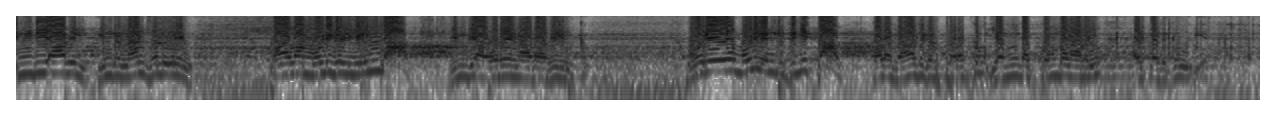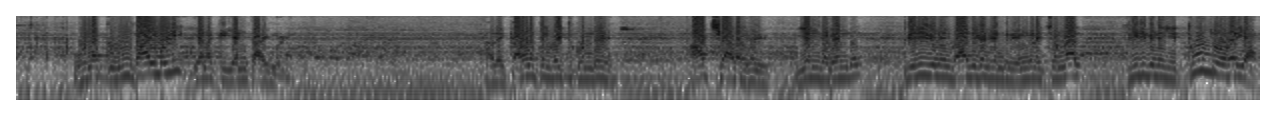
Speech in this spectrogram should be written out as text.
இந்தியாவில் இன்று நான் சொல்லுகிறேன் பல மொழிகள் இருந்தால் இந்தியா ஒரே நாடாக இருக்கும். ஒரே மொழி என்று திணித்தால் பல நாடுகள் பிறக்கும் எந்த கொம்பனாலையும் அதை தடுக்க முடியாது. உனக்கு உன் தாய்மொழி எனக்கு என் தாய்மொழி. அதை கவனத்தில் வைத்துக் கொண்டு ஆட்சியாளர்கள் இயங்க வேண்டும். பிரிவினைவாதிகள் என்று எங்களை சொன்னால் பிரிவினையை தூண்டுபவர் யார்?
